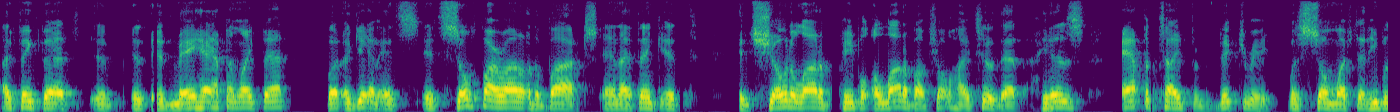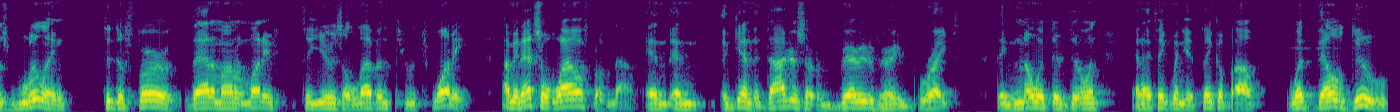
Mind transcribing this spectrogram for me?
I think that it, it, it may happen like that. But again, it's it's so far out of the box, and I think it it showed a lot of people a lot about Shohei too that his appetite for victory was so much that he was willing to defer that amount of money to years 11 through 20. I mean, that's a while from now. And and again, the Dodgers are very very bright. They know what they're doing, and I think when you think about what they'll do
